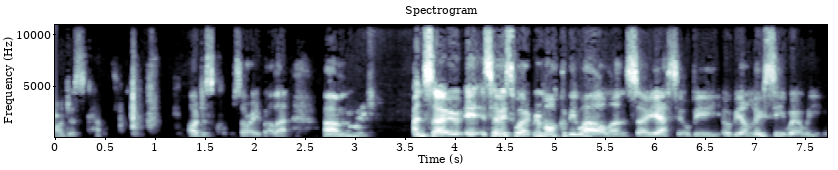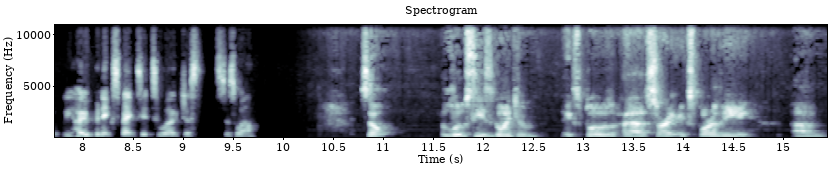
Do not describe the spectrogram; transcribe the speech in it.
I'll just count. I'll just sorry about that. Um, and so it, so it's worked remarkably well. And so yes, it'll be it'll be on Lucy where we we hope and expect it to work just as well. So Lucy's going to explore. Uh, sorry, explore the. Um,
